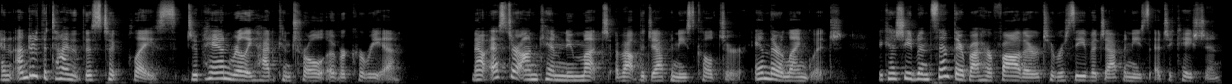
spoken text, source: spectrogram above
And under the time that this took place, Japan really had control over Korea. Now, Esther An Kim knew much about the Japanese culture and their language because she'd been sent there by her father to receive a Japanese education.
